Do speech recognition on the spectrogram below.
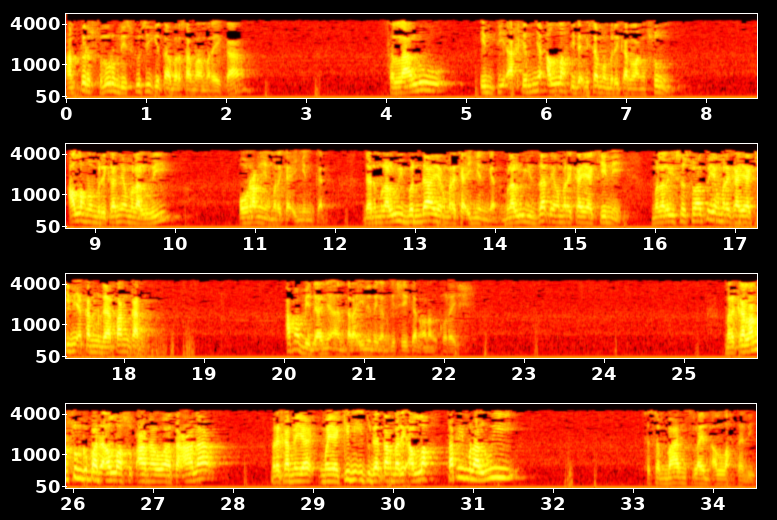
Hampir seluruh diskusi kita bersama mereka selalu inti akhirnya Allah tidak bisa memberikan langsung. Allah memberikannya melalui orang yang mereka inginkan dan melalui benda yang mereka inginkan, melalui zat yang mereka yakini, melalui sesuatu yang mereka yakini akan mendatangkan apa bedanya antara ini dengan kesyirikan orang Quraisy? Mereka langsung kepada Allah Subhanahu wa taala, mereka meyakini itu datang dari Allah tapi melalui sesembahan selain Allah tadi.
